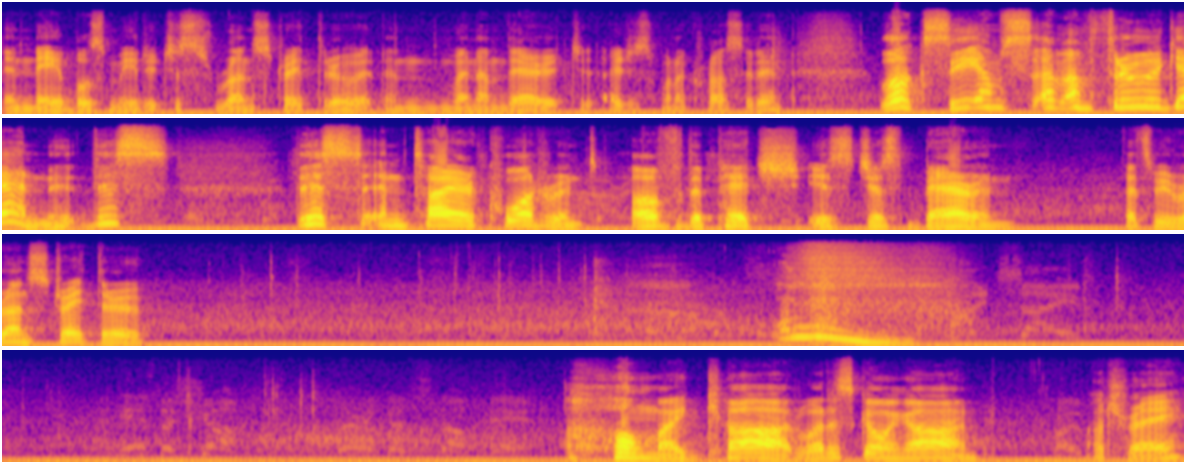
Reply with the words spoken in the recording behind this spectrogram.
enables me to just run straight through it and when I'm there ju I just want to cross it in. Look, see I'm I'm through again. This this entire quadrant of the pitch is just barren. Let's me run straight through. Oh my god, what is going on? Autret?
